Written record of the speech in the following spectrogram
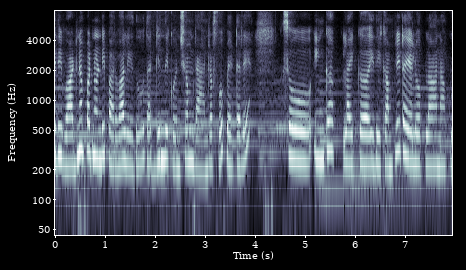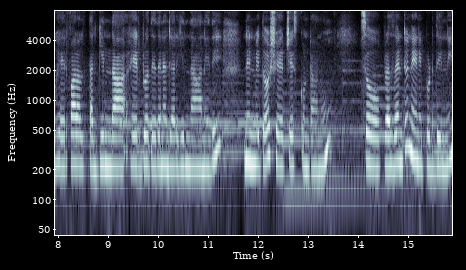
ఇది వాడినప్పటి నుండి పర్వాలేదు తగ్గింది కొంచెం డాండ్రఫ్ బెటరే సో ఇంకా లైక్ uh, ఇది కంప్లీట్ అయ్యే లోపల నాకు హెయిర్ ఫాల్ తగ్గిందా? హెయిర్ గ్రోత్ ఏదైనా జరిగిందా? అనేది నేను మీతో షేర్ చేసుకుంటాను. సో ప్రజెంట్ నేను ఇప్పుడు దీన్ని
